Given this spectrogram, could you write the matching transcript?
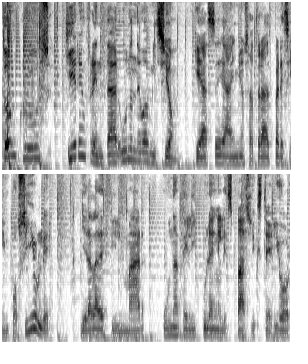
Tom Cruise quiere enfrentar una nueva misión que hace años atrás parecía imposible, y era la de filmar una película en el espacio exterior.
